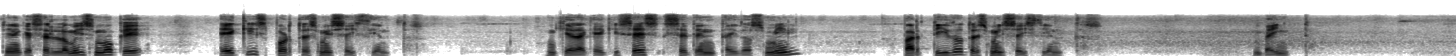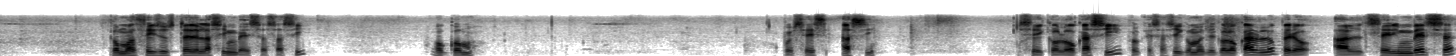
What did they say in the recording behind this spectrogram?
tiene que ser lo mismo que x por 3600. Queda que x es 72.000 partido 3600. 20. ¿Cómo hacéis ustedes las inversas? ¿Así? ¿O cómo? Pues es así. Se coloca así, porque es así como hay que colocarlo, pero al ser inversa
